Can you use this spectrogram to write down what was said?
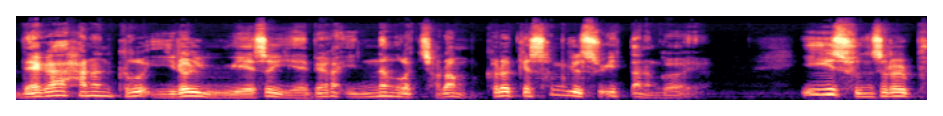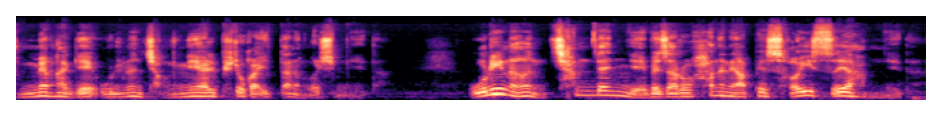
내가 하는 그 일을 위해서 예배가 있는 것처럼 그렇게 섬길 수 있다는 거예요. 이 순서를 분명하게 우리는 정리할 필요가 있다는 것입니다. 우리는 참된 예배자로 하나님 앞에 서 있어야 합니다.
